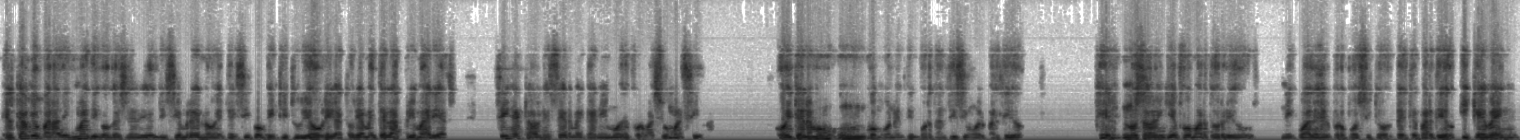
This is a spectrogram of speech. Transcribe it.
el cambio paradigmático que se dio en diciembre del 95, que instituyó obligatoriamente las primarias sin establecer mecanismos de formación masiva. Hoy tenemos un componente importantísimo del partido que no saben quién fue Marto Ríos ni cuál es el propósito de este partido y que ven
